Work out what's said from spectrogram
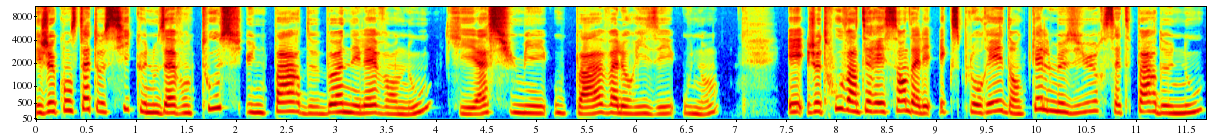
mais je constate aussi que nous avons tous une part de bon élève en nous, qui est assumé ou pas, valorisé ou non. Et je trouve intéressant d'aller explorer dans quelle mesure cette part de nous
